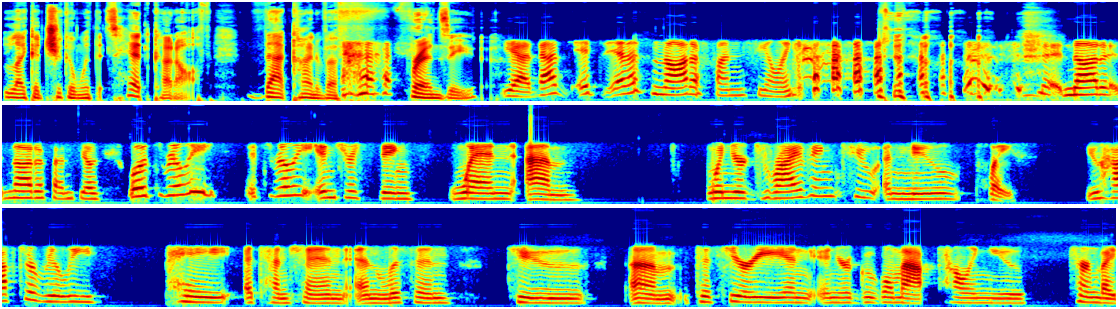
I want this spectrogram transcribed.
like a chicken with its head cut off. That kind of a frenzy. Yeah, that it's that's not a fun feeling. not a, not a fun feeling. Well, it's really it's really interesting when um when you're driving to a new place. You have to really pay attention and listen to um, to Siri and, and your Google Map telling you turn by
